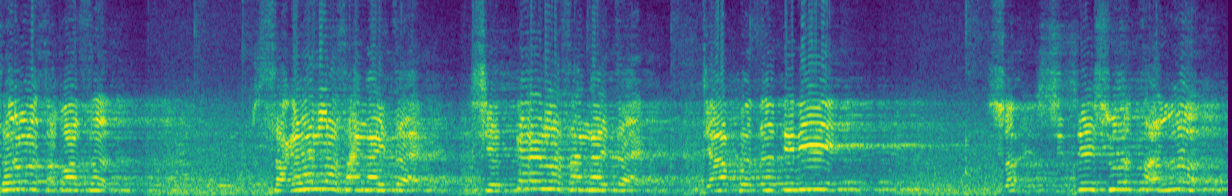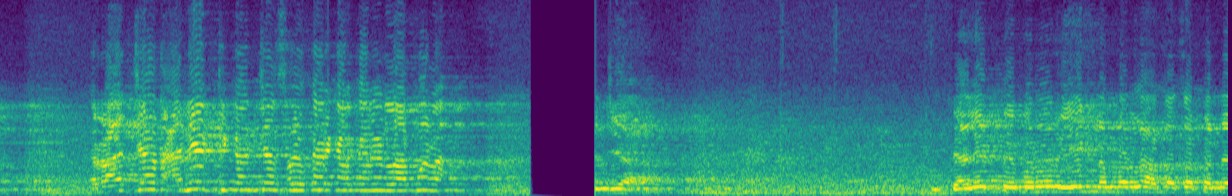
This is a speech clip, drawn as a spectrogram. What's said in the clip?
सर्व सभासद सगळ्यांना सांगायचं आहे शेतकऱ्यांना सांगायचं आहे ज्या पद्धतीने सिद्धेश्वर चाललं राज्यात अनेक ठिकाणच्या सहकारी कारखान्यांना आपण बॅलेट पेपरवर एक नंबरला हाताचा पन्ना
